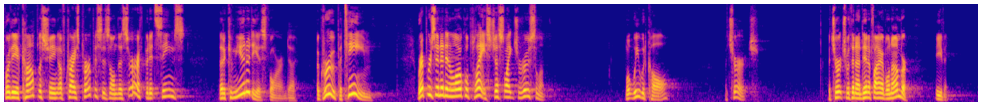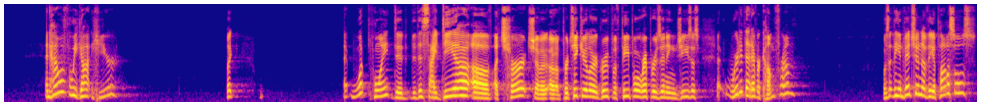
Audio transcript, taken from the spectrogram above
for the accomplishing of Christ's purposes on this earth, but it seems that a community is formed, a, a group, a team, represented in a local place, just like Jerusalem. What we would call a church. A church with an identifiable number, even. And how have we got here? At what point did, did this idea of a church, of a, a particular group of people representing Jesus, where did that ever come from? Was it the invention of the apostles?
